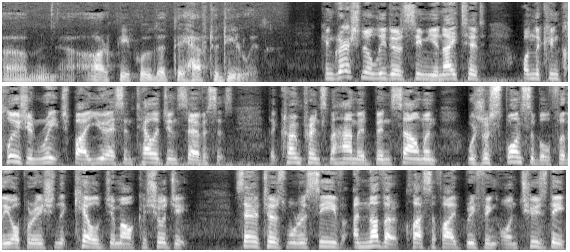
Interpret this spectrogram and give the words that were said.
um, are people that they have to deal with. Congressional leaders seem united on the conclusion reached by US intelligence services that Crown Prince Mohammed bin Salman was responsible for the operation that killed Jamal Khashoggi. Senators will receive another classified briefing on Tuesday.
